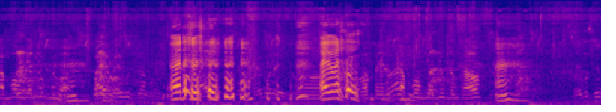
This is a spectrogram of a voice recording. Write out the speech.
ลำบงยันยุกมันบอกไปเออเด้อไปบ่ได้ว่าไปลำบงยันยุกน้ำเขาอ่าไปบ่ถึง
